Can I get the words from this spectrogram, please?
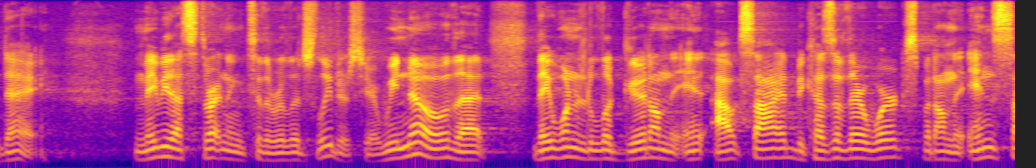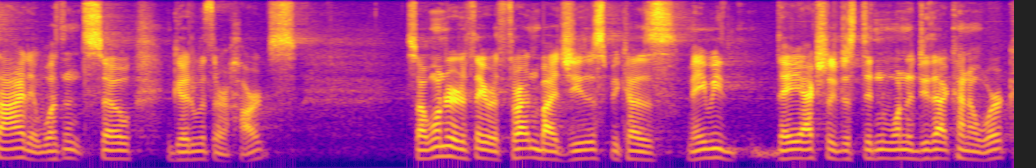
day. Maybe that's threatening to the religious leaders here. We know that they wanted to look good on the outside because of their works, but on the inside, it wasn't so good with their hearts. So I wondered if they were threatened by Jesus because maybe they actually just didn't want to do that kind of work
